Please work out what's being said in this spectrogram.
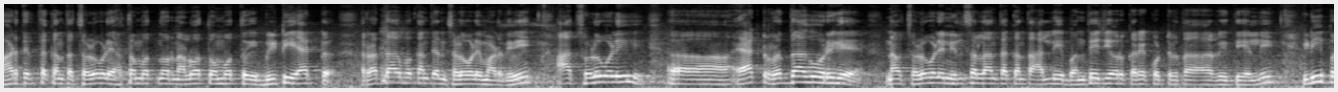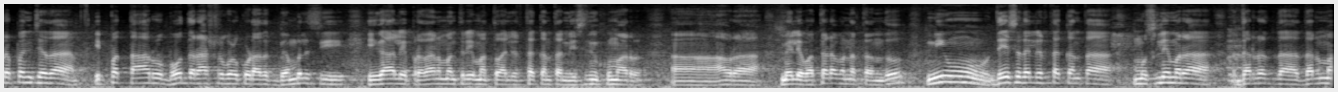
ಮಾಡ್ತಿರ್ತಕ್ಕಂಥ ಚಳುವಳಿ ಹತ್ತೊಂಬತ್ತು ನೂರ ನಲ್ವತ್ತೊಂಬತ್ತು ಈ ಬಿ ಟಿ ಆ್ಯಕ್ಟ್ ರದ್ದಾಗಬೇಕಂತ ಏನು ಚಳುವಳಿ ಮಾಡಿದ್ವಿ. ಆ ಚಳುವಳಿ ಆ್ಯಕ್ಟ್ ರದ್ದಾಗುವವರಿಗೆ ನಾವು ಚಳುವಳಿ ನಿಲ್ಲಿಸಲ್ಲ ಅಂತಕ್ಕಂಥ ಅಲ್ಲಿ ಬಂತೇಜಿಯವರು ಕರೆ ಕೊಟ್ಟಿರ್ತ ರೀತಿಯಲ್ಲಿ ಇಡೀ ಪ್ರಪಂಚದ ಇಪ್ಪತ್ತಾರು ಬೌದ್ಧ ರಾಷ್ಟ್ರಗಳು ಕೂಡ ಅದಕ್ಕೆ ಬೆಂಬಲಿಸಿ ಈಗಾಗಲೇ ಪ್ರಧಾನಮಂತ್ರಿ ಮತ್ತು ಅಲ್ಲಿರ್ತಕ್ಕಂಥ ನಿಶಿನ್ ಕುಮಾರ್ ಅವರ ಮೇಲೆ ಒತ್ತಡವನ್ನು ತಂದು ನೀವು ದೇಶದಲ್ಲಿರ್ತಕ್ಕಂಥ ಮುಸ್ಲಿಮರ ಧರ್ಮದ ಧರ್ಮ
